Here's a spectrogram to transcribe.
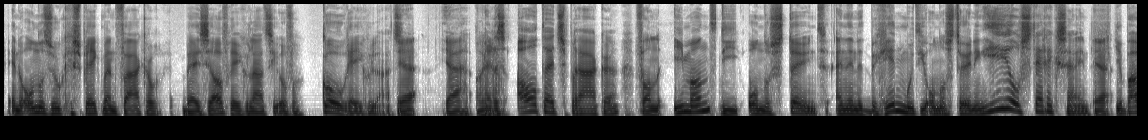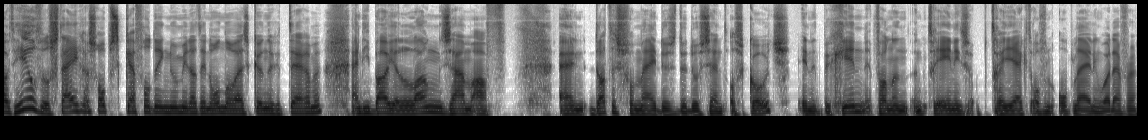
In onderzoek spreekt men vaker bij zelfregulatie over co-regulatie. ja, ja, oh ja. Er is altijd sprake van iemand die ondersteunt. En in het begin moet die ondersteuning heel sterk zijn. Ja. Je bouwt heel veel stijgers op. Scaffolding noem je dat in onderwijskundige termen. En die bouw je langzaam af. En dat is voor mij dus de docent als coach. In het begin van een, een trainingstraject of een opleiding, whatever,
